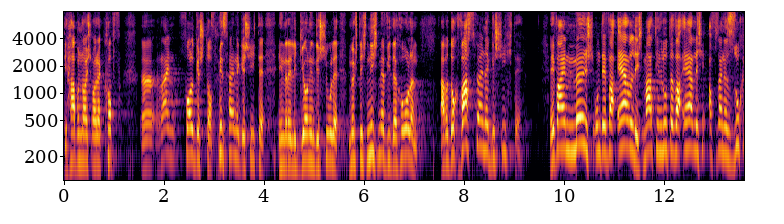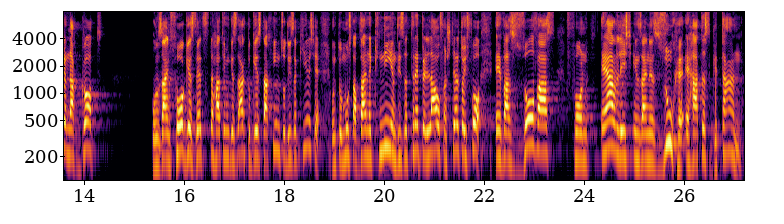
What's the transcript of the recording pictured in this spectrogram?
Die haben euch euren Kopf äh, rein vollgestopft mit seiner Geschichte in Religion in die Schule. Möchte ich nicht mehr wiederholen. Aber doch was für eine Geschichte. Er war ein Mönch und er war ehrlich. Martin Luther war ehrlich auf seiner Suche nach Gott. Und sein Vorgesetzter hat ihm gesagt, du gehst dahin zu dieser Kirche und du musst auf deine Knien diese Treppe laufen. Stellt euch vor, er war sowas von ehrlich in seiner Suche. Er hat es getan.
